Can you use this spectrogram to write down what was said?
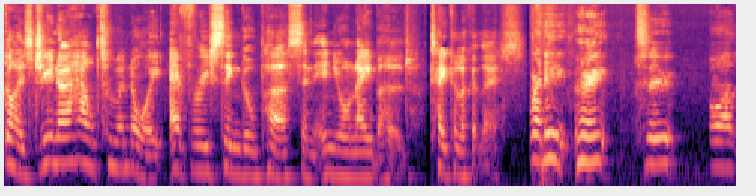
Guys, do you know how to annoy every single person in your neighbourhood? Take a look at this. Ready? Three, two, one.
